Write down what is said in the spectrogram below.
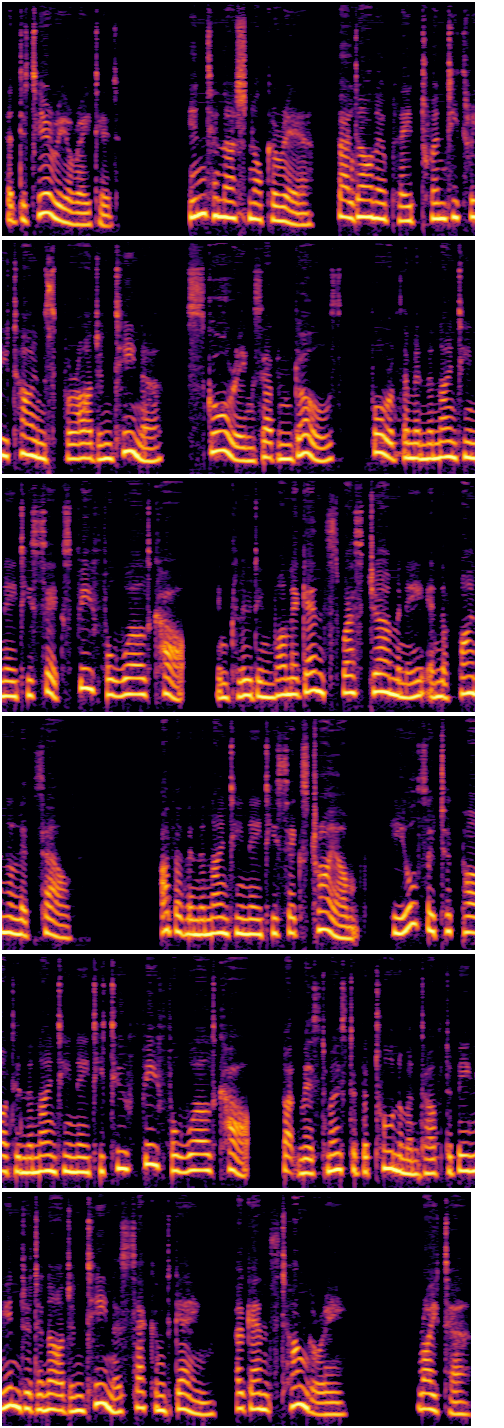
had deteriorated. International career Valdano played 23 times for Argentina, scoring seven goals, four of them in the 1986 FIFA World Cup, including one against West Germany in the final itself. Other than the 1986 triumph, he also took part in the 1982 FIFA World Cup, but missed most of the tournament after being injured in Argentina's second game, against Hungary. Writer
